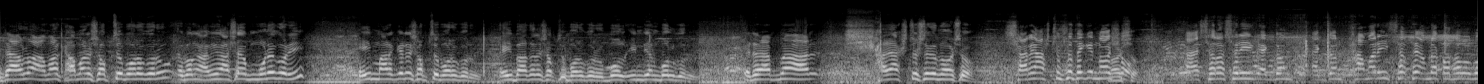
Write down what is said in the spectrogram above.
এটা হলো আমার খামারের সবচেয়ে বড় গরু এবং আমি আশা মনে করি এই মার্কেটে সবচেয়ে বড় গরু, এই বাজারে সবচেয়ে বড় গরু, বল ইন্ডিয়ান বল গরু। এটা আপনার সাড়ে আটশো থেকে নশো সাড়ে আটশোশো থেকে নয়শো। সরাসরি একদম একজন খামারির সাথে আমরা কথা বলব।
